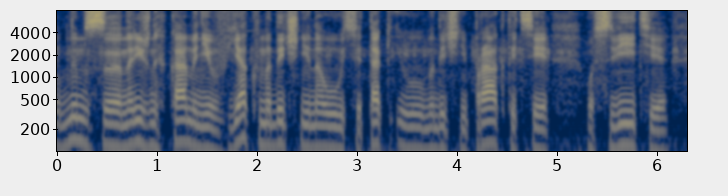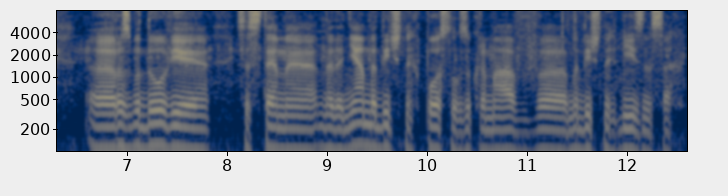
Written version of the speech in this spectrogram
одним з наріжних каменів як в медичній науці, так і у медичній практиці, освіті, е, розбудові системи надання медичних послуг, зокрема в медичних бізнесах.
